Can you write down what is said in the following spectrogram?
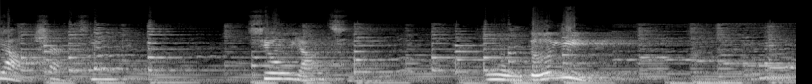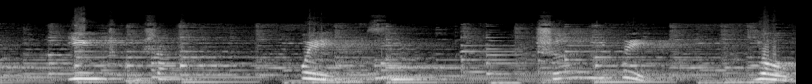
向善心，修养起五德运，因重生，慧与心，舍一慧，又有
